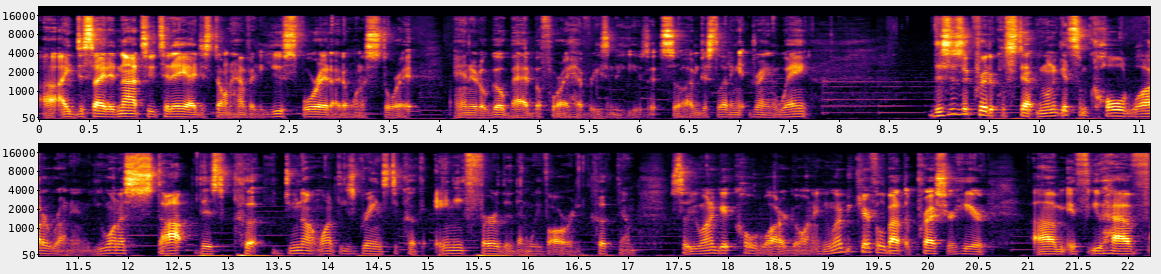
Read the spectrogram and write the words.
Uh, I decided not to today. I just don't have any use for it. I don't want to store it and it'll go bad before I have reason to use it. So I'm just letting it drain away. This is a critical step. You want to get some cold water running. You want to stop this cook. You do not want these grains to cook any further than we've already cooked them. So you want to get cold water going. And you want to be careful about the pressure here. Um, if you have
